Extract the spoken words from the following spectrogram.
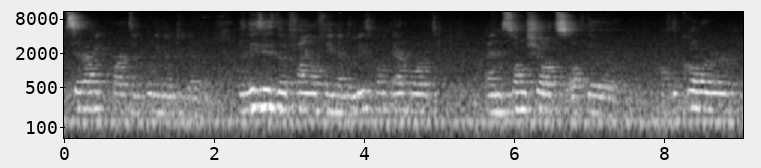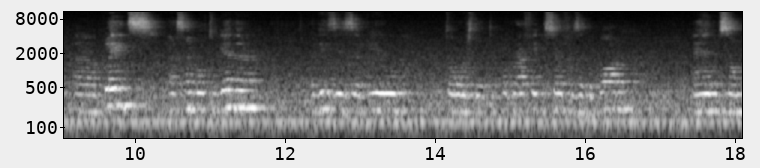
ceramic parts and putting them together. And this is the final thing at the Lisbon airport, and some shots of the, of the color uh, plates assembled together. This is a view towards the topographic surface at the bottom and some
